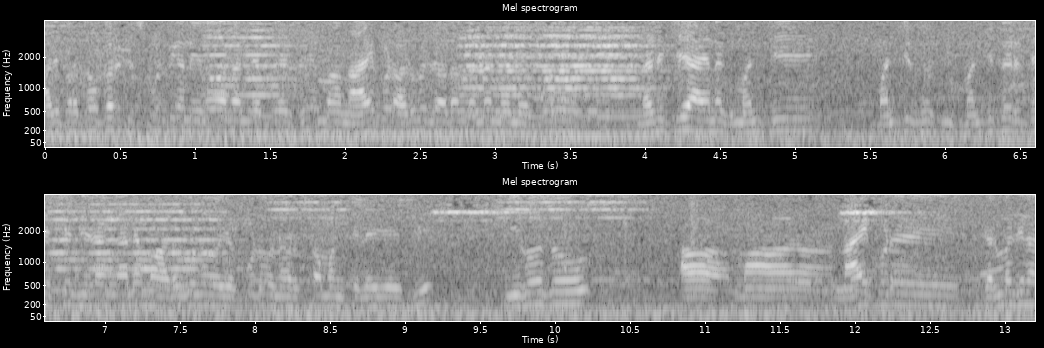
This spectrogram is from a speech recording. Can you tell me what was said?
అది ప్రతి ఒక్కరికి స్ఫూర్తిగా నిలవాలని చెప్పేసి మా నాయకుడు అడుగు చేయడంలోనే మేము ఎప్పుడూ నడిచి ఆయనకు మంచి మంచి మంచి పేరు తెచ్చే విధంగానే మా అడుగులు ఎప్పుడూ నడుస్తామని తెలియజేసి ఈరోజు మా నాయకుడి జన్మదిన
